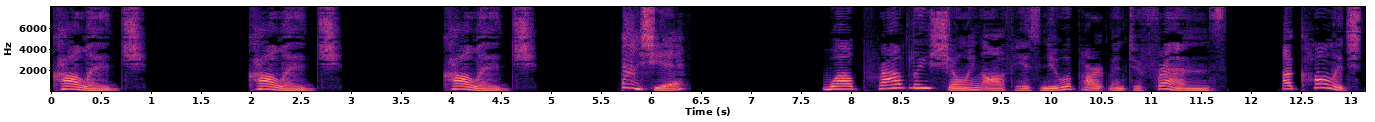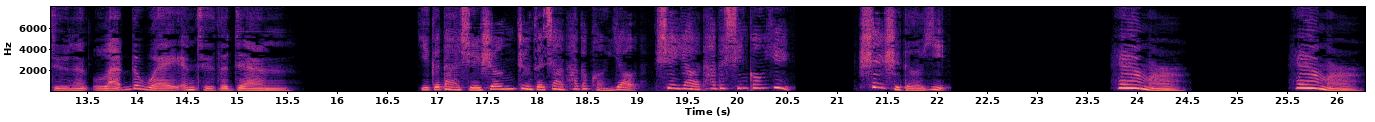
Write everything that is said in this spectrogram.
College, college, college. 大学、 While proudly showing off his new apartment to friends, a college student led the way into the den. 一个大学生正在向他的朋友炫耀他的新公寓，甚是得意。 Hammer, hammer,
